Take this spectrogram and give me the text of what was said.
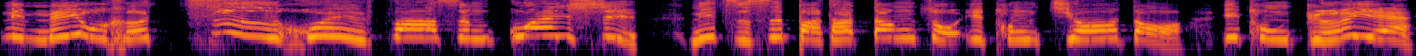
你没有和智慧发生关系，你只是把它当做一通教导、一通格言，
